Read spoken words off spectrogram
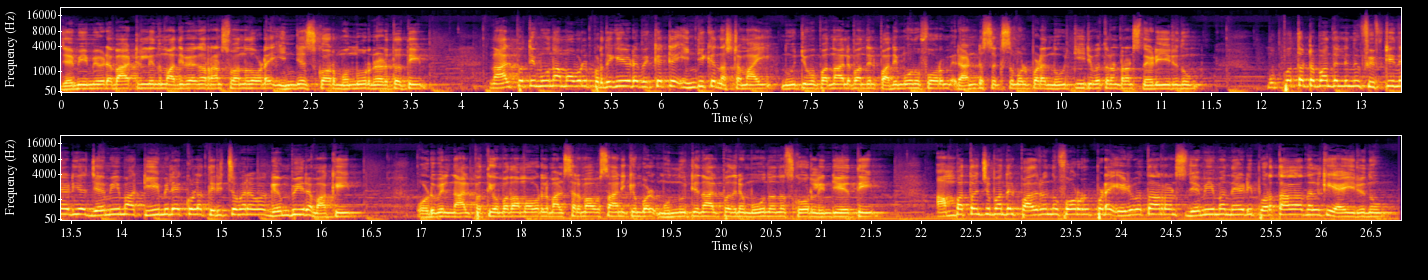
ജമീമിയുടെ ബാറ്റിൽ നിന്നും അതിവേഗം റൺസ് വന്നതോടെ ഇന്ത്യൻ സ്കോർ മുന്നൂറിനടുത്തെത്തി. നാൽപ്പത്തിമൂന്നാം ഓവറിൽ പ്രതികയുടെ വിക്കറ്റ് ഇന്ത്യയ്ക്ക് നഷ്ടമായി. നൂറ്റി മുപ്പത്തിനാല് പന്തിൽ പതിമൂന്ന് ഫോറും രണ്ട് സിക്സും ഉൾപ്പെടെ നൂറ്റി ഇരുപത്തിരണ്ട് റൺസ് നേടിയിരുന്നു. മുപ്പത്തെട്ട് പന്തിൽ നിന്നും ഫിഫ്റ്റി നേടിയ ജമീമ ടീമിലേക്കുള്ള തിരിച്ചുവരവ് ഗംഭീരമാക്കി. ഒടുവിൽ നാൽപ്പത്തി ഒമ്പതാം ഓവറിൽ മത്സരം അവസാനിക്കുമ്പോൾ മുന്നൂറ്റി നാൽപ്പതിന് മൂന്നെന്ന സ്കോറിൽ ഇന്ത്യ എത്തി. അമ്പത്തഞ്ച് പന്തിൽ പതിനൊന്ന് ഫോർ ഉൾപ്പെടെ എഴുപത്താറ് റൺസ് ജമീമ നേടി പുറത്താകാതെ നിൽക്കുകയായിരുന്നു.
